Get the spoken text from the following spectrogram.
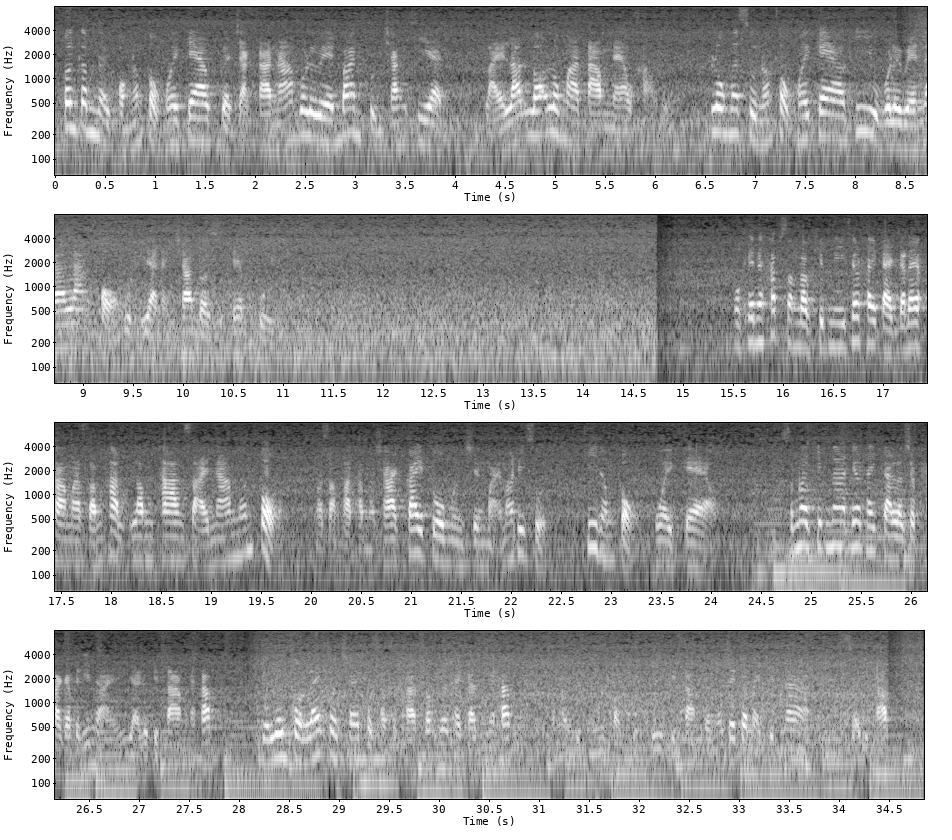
ต้นกำเนิดของน้ำตกห้วยแก้ว เกิดจากการน้ำบริเวณบ้านขุนช่างเทียน ไหลลัดเลาะลงมาตามแนวเขาลงมาสู่น้ำตกห้วยแก้วที่อยู่บริเวณด้านล่างของอุทยานแห่งชาติดอยสุเทพคุย โอเคนะครับสำหรับคลิปนี้เที่ยวไทยไก่ก็ได้พามาสัมผัสลำธารสายน้ำน้ำตก มาสัมผัสธรรมชาติใกล้ตัวเมืองเชียงใหม่มากที่สุด ที่น้ำตกห้วยแก้วสำหรับคลิปหน้าเที่ยวไทยกันเราจะพากันไปที่ไหน อย่าลืมติดตามนะครับอย่าลืมกดไลค์กดแชร์กด subscribe ช่องเที่ยวไทยกันด้วยนะครับสำหรับคลิปนี้ขอบคุณที่ติดตามชมแล้วเจอกันใหม่คลิปหน้าสวัสดีครับ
